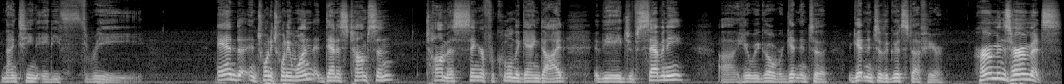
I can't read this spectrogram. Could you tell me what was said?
1983. And in 2021, Dennis Thompson, Thomas, singer for Kool and the Gang, died at the age of 70. Uh, here we go. We're getting into we're getting into the good stuff here. Herman's Hermits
